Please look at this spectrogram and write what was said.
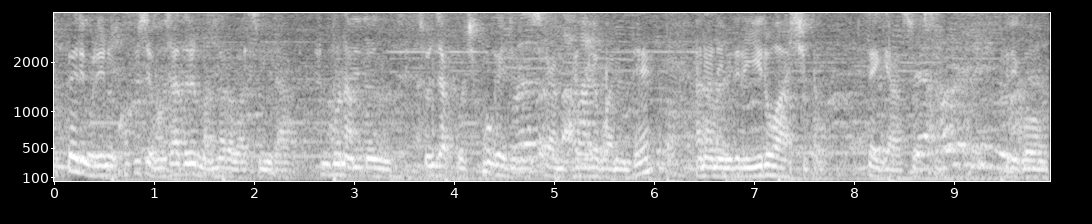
특별히 우리는 코뿔소 용사들을 만나러 왔습니다. 한 분 한 분 손잡고 축복해주는 시간 가지려고 하는데 하나님 이들을 위로하시고 되게 하소서. 그리고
